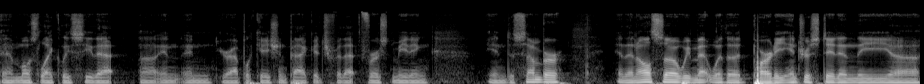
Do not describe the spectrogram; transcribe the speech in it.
and most likely see that uh, in, in your application package for that first meeting in December. And then also, we met with a party interested in the uh,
